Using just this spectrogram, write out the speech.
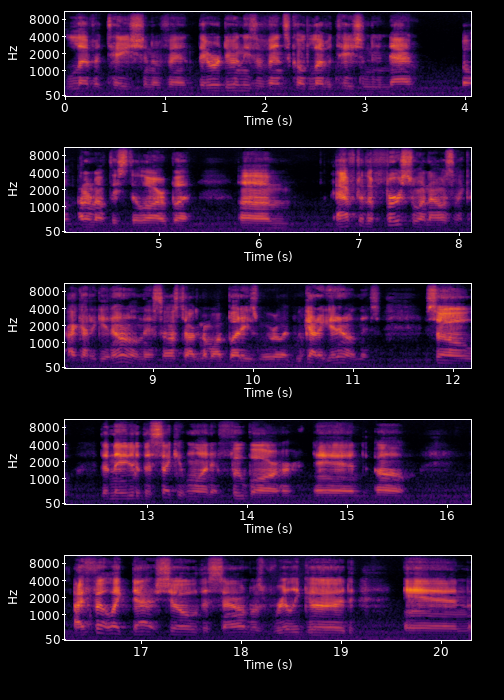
levitation event. They were doing these events called levitation in Nashville. I don't know if they still are, but um, after the first one, I was like, I got to get in on this. I was talking to my buddies, and we were like, we got to get in on this. So then they did the second one at Fubar, and um, I felt like that show, the sound was really good, and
